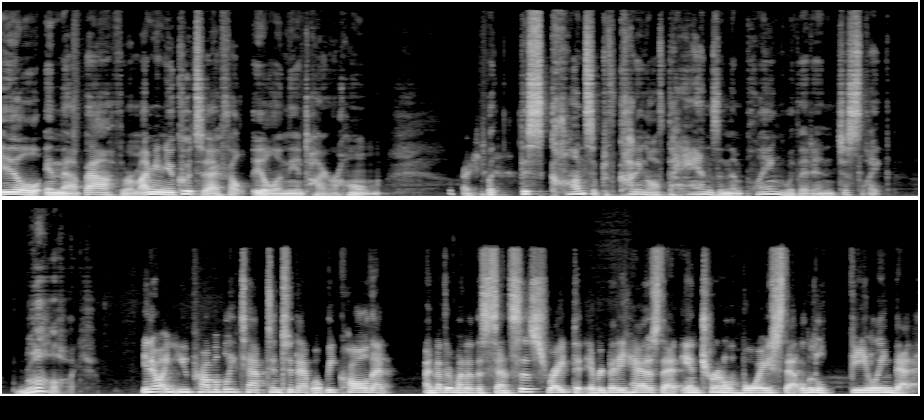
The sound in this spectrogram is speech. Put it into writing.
ill in that bathroom. I mean, you could say I felt ill in the entire home. Right. But this concept of cutting off the hands and then playing with it and just like, ugh. You know, you probably tapped into that, what we call that another one of the senses, right? That everybody has that internal voice, that little feeling that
